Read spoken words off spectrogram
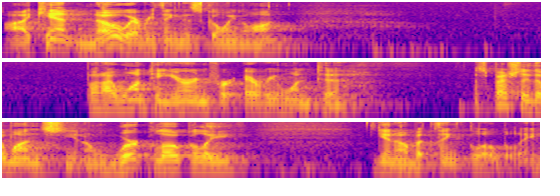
I can't know everything that's going on. But I want to yearn for everyone to, especially the ones, you know, work locally, you know, but think globally.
